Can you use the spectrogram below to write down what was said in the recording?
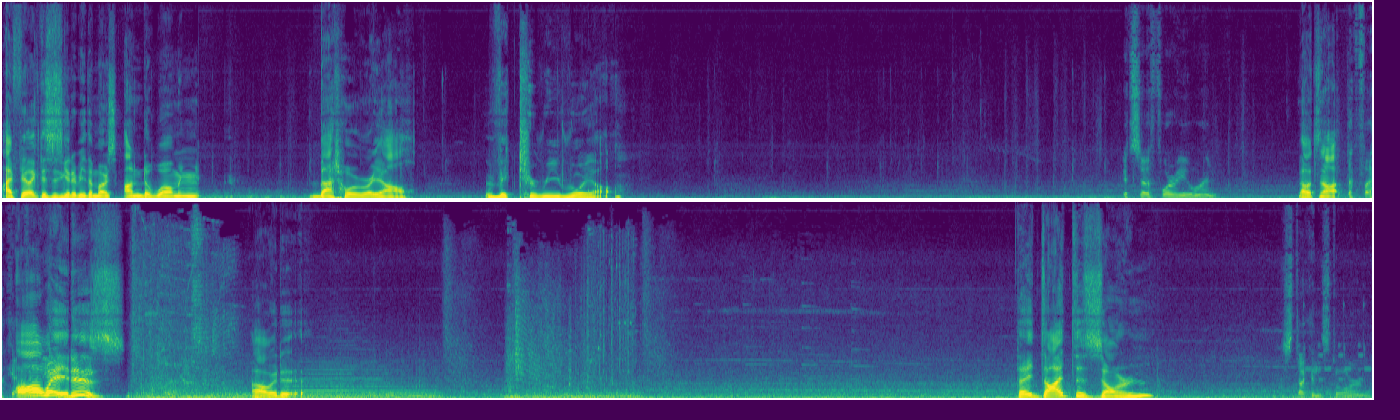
I feel like this is going to be the most underwhelming battle royale. Victory royale. It's a 4v1. No, it's not. Oh, wait, it is. Oh, it is. They died to zone? Stuck in the storm.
